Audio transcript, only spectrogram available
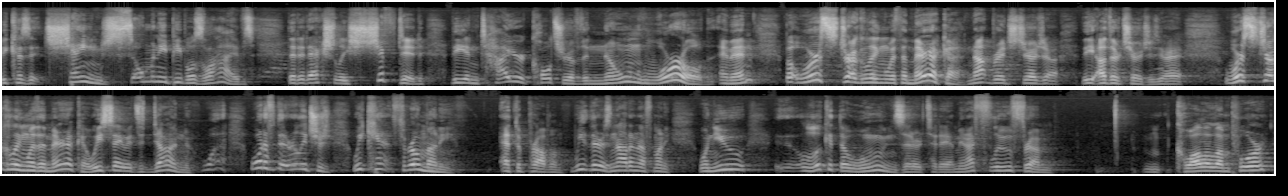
because it changed so many people's lives that it actually shifted the entire culture of the known world. Amen? But we're struggling with America, not Bridge Church, uh, the other churches. Right? We're struggling with America. We say it's done. What, what if the early church, we can't throw money at the problem? We, there's not enough money. When you look at the wounds that are today, I mean, I flew from Kuala Lumpur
